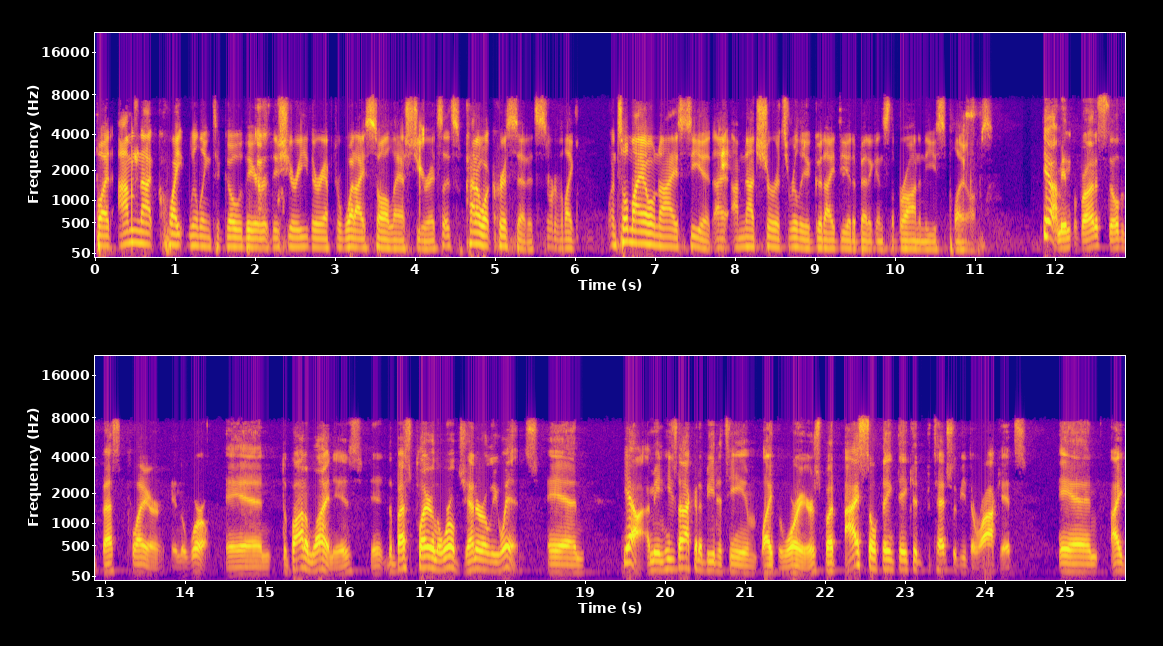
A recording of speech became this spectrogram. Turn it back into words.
But I'm not quite willing to go there this year either. After what I saw last year, it's it's kind of what Chris said. It's sort of like until my own eyes see it, I, I'm not sure it's really a good idea to bet against LeBron in the East playoffs. Yeah, I mean, LeBron is still the best player in the world. And the bottom line is the best player in the world generally wins. And yeah, I mean, he's not going to beat a team like the Warriors, but I still think they could potentially beat the Rockets. And I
